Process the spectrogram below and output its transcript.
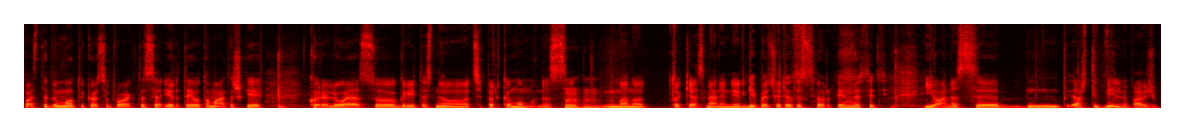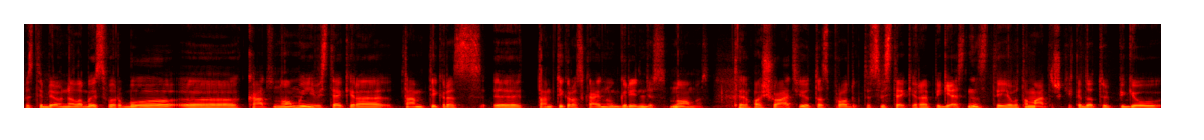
pastebima tokiuose projektuose ir tai automatiškai koreliuoja su greitesniu atsiperkamumu nes mano tokia asmeninė irgi Ypač patirtis perka investicijas. Jo, nes e, aš taip Vilnių, pavyzdžiui, pastebėjau, nelabai svarbu, e, ką tu nuomoji, vis tiek yra tam, tikras, e, tam tikros kainų grindis nuomos. Taip. O šiuo atveju tas produktas vis tiek yra pigesnis, tai automatiškai, kada tu pigiau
